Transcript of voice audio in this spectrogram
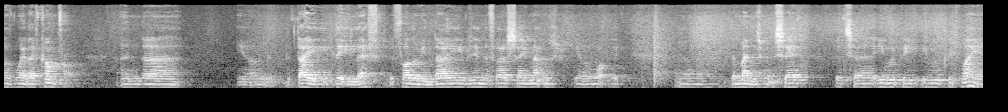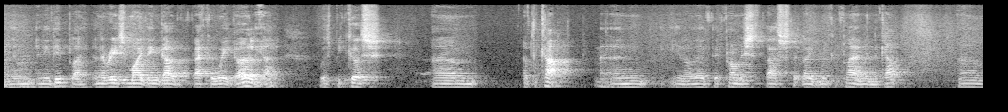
of where they've come from. And, uh, you know, the day that he left, the following day, he was in the first team. That was, you know, what the, uh, the management said that uh, he would be he would be playing, and, and he did play. And the reason why he didn't go back a week earlier was because um, of the cup. And you know, they, they promised us that they, we could play him in the cup. Um,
